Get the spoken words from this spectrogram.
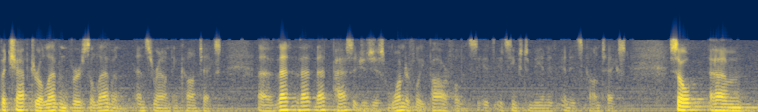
but chapter 11, verse 11, and surrounding context. Uh, that, that, that passage is just wonderfully powerful, it, it seems to me, in, it, in its context. So um,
